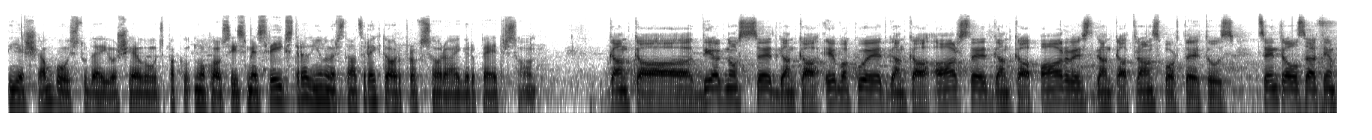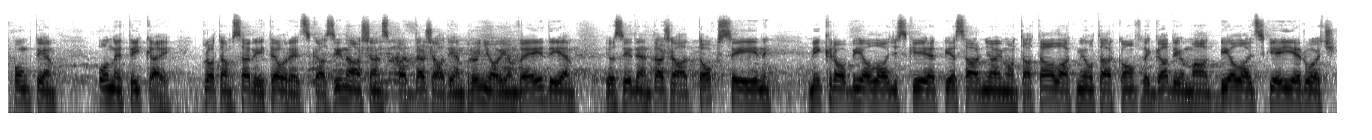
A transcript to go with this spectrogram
tieši apgūst studējošie lūdzu. Noklausīsimies Rīgas Tradiņu universitātes rektora profesora Aigaru Petersonu gan kā diagnosticēt, gan kā evakuēt, gan kā ārstēt, gan kā pārvest, gan kā transportēt uz centralizētiem punktiem. Un ne tikai. Protams, arī teorētiskās zināšanas par dažādiem bruņojumu veidiem, jo zinām dažādi toksīni, mikrobioloģiskie piesārņojumi un tā tālāk, militāra konflikta gadījumā bioloģiskie ieroči.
